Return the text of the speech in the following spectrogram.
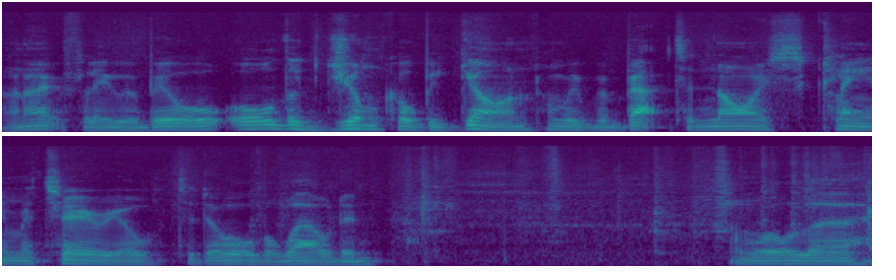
And hopefully we'll be all, all the junk will be gone and we'll be back to nice clean material to do all the welding. And we'll uh,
